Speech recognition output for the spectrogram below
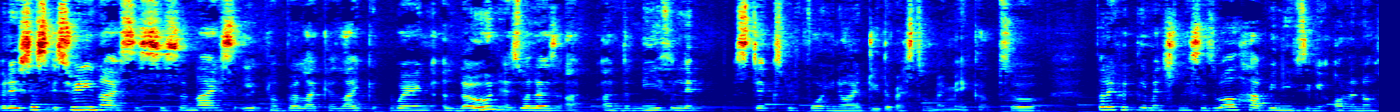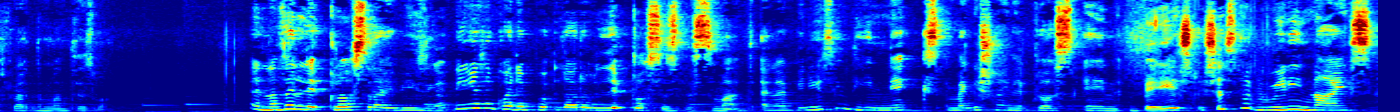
But it's just, it's really nice. It's just a nice lip plumper like I like wearing alone as well as uh, underneath lipsticks before, you know, I do the rest of my makeup. So thought I quickly mention this as well. Have been using it on and off throughout the month as well. Another lip gloss that I've been using, I've been using quite a lot of lip glosses this month and I've been using the NYX Mega Shine Lip Gloss in beige. It's just a really nice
